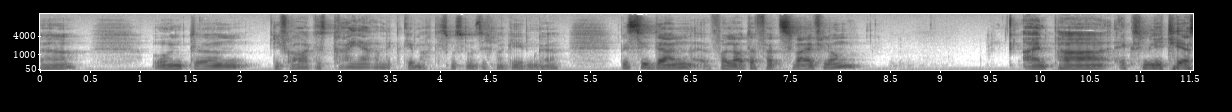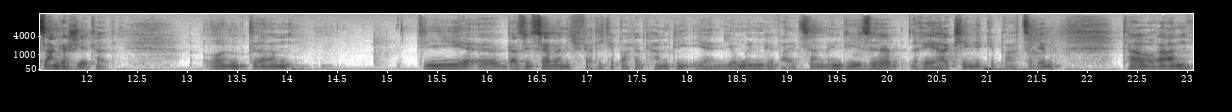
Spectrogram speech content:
Ja, und ähm, die Frau hat es drei Jahre mitgemacht, das muss man sich mal geben. Gell? bis sie dann vor lauter Verzweiflung ein paar Ex-Militärs engagiert hat. Und ähm, die, äh, da sie es selber nicht fertiggebracht hat, haben die ihren Jungen gewaltsam in diese Reha-Klinik gebracht, zu dem Taoran,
